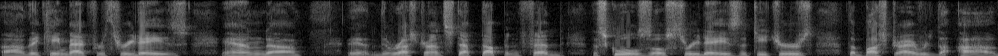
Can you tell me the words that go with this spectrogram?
Uh, they came back for three days and uh, the restaurant stepped up and fed the schools those three days, the teachers, the bus drivers, the uh,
